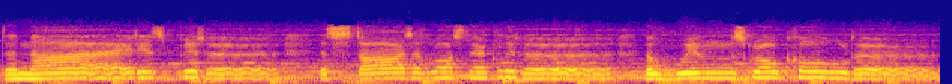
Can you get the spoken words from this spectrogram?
The night is bitter. The stars have lost their glitter, the winds grow colder.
